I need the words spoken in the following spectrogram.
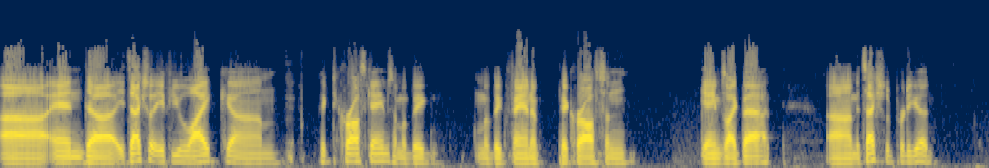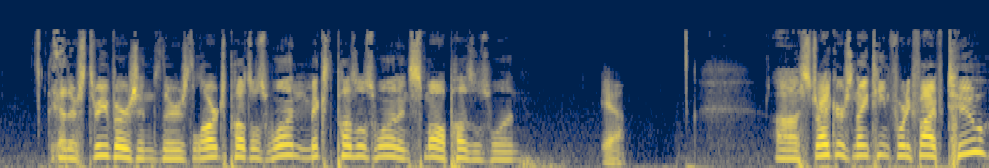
Uh, and uh, it's actually if you like um, Pictocross games, I'm a big I'm a big fan of Picross and games like that. Um, it's actually pretty good. Yeah, there's three versions. There's Large Puzzles 1, Mixed Puzzles 1, and Small Puzzles 1. Yeah. Uh, Strikers 1945 2,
